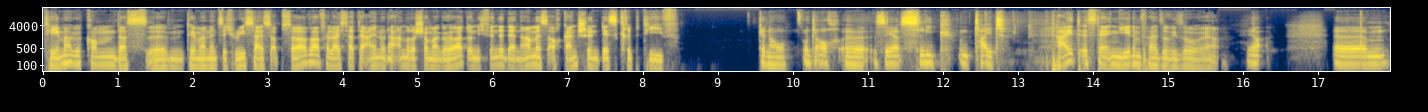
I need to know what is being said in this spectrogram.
Thema gekommen. Das ähm, Thema nennt sich Resize Observer. Vielleicht hat der ein oder andere schon mal gehört und ich finde, der Name ist auch ganz schön deskriptiv. Genau. Und auch äh, sehr sleek und tight. Tight ist der in jedem Fall sowieso, ja. Ja. Ähm,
